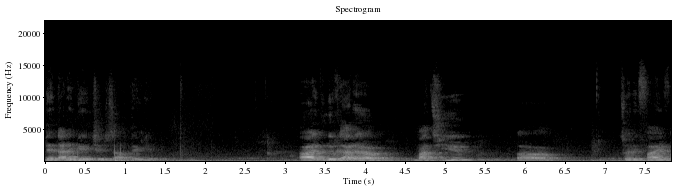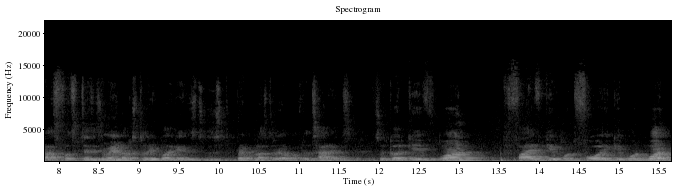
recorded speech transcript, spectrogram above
Then that again changes our thinking. Uh, look at um, Matthew uh, 25, verse 40. It's a very long story, but again, it's, a very popular story of, the talents. So God gave one, five, gave one four, he gave one one.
